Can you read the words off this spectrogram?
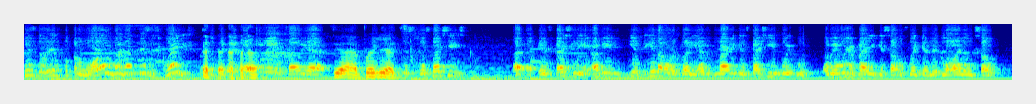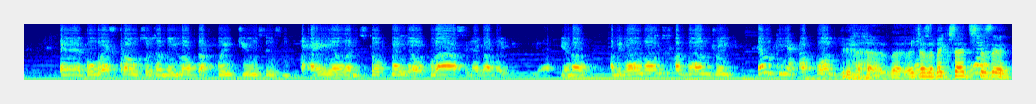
this is the real fucking world. Like, this is great. so yeah. Yeah, brilliant. Especially, uh, especially, I mean, you, you know, it's like America, especially. we. I mean, we're in Vegas, so it's like a little island, so uh, but West Coasters and they love their fruit juices and kale and stuff made out of grass and I got like, yeah, you know, and they go, oh no, I just have one drink. How can you have one? Yeah, that, doesn't make sense, what? does it?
